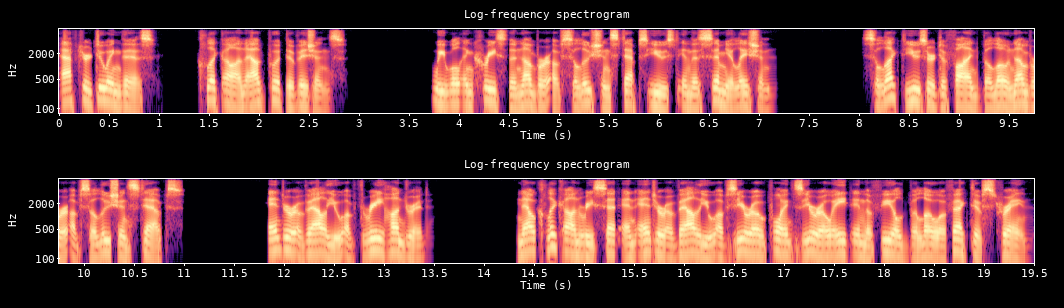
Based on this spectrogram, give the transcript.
After doing this, click on Output Divisions. We will increase the number of solution steps used in the simulation. Select User defined below number of solution steps. Enter a value of 300. Now click on Reset and enter a value of 0.08 in the field below Effective Strain.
